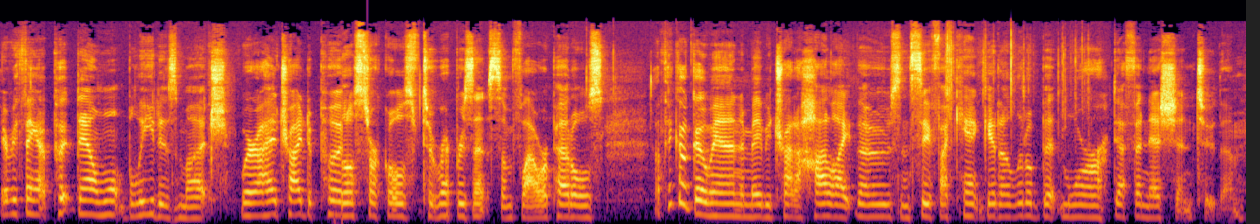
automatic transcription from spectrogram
everything I put down won't bleed as much. Where I had tried to put little circles to represent some flower petals, I think I'll go in and maybe try to highlight those and see if I can't get a little bit more definition to them.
